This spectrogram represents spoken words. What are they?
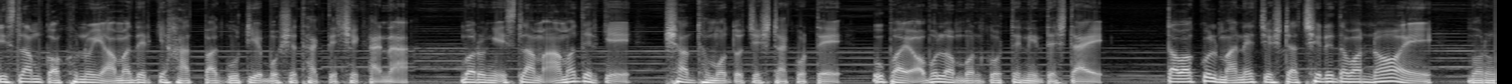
ইসলাম কখনোই আমাদেরকে হাত পা গুটিয়ে বসে থাকতে শেখায় না, বরং ইসলাম আমাদেরকে সাধ্যমতো চেষ্টা করতে, উপায় অবলম্বন করতে নির্দেশ দেয়। তাওয়াক্কুল মানে চেষ্টা ছেড়ে দেওয়া নয়, বরং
